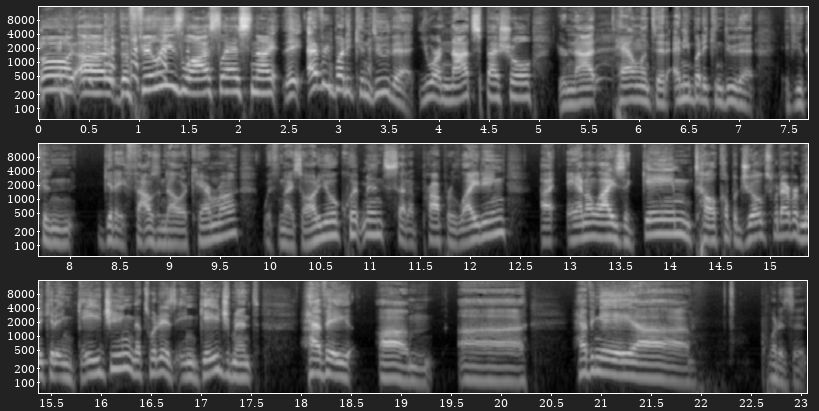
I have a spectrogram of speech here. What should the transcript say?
Oh, uh, the Phillies lost last night. They, everybody can do that. You are not special. You're not talented. Anybody can do that if you can get a thousand dollar camera with nice audio equipment, set up proper lighting, uh, analyze a game, tell a couple jokes, whatever, make it engaging. That's what it is. Engagement. Have a um uh having a uh what is it?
